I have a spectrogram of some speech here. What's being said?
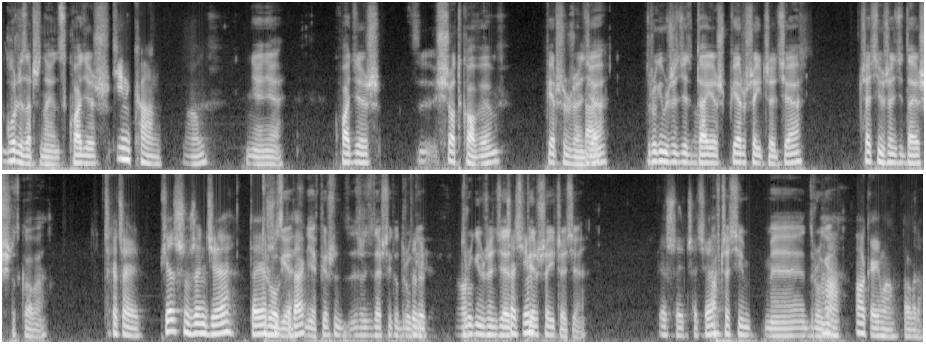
góry zaczynając, kładziesz. Tin can mam. Nie, nie. Kładziesz w środkowym, w pierwszym rzędzie. Tak. W drugim rzędzie No. dajesz pierwsze i trzecie. W trzecim rzędzie dajesz środkowe. Czekaj, czekaj. W pierwszym rzędzie daję drugie. wszystkie, tak? Nie, w pierwszym rzędzie dajesz tylko drugie. Drugie. No. W drugim rzędzie Trzecim? pierwsze i trzecie. Pierwsze i trzecie. A w trzecim e, drugie. Okej, mam, dobra.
